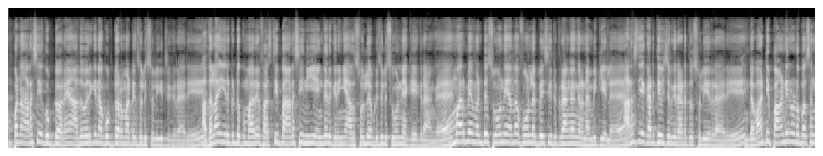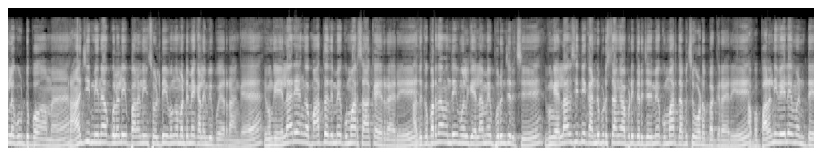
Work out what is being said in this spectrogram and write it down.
அப்ப நான் அரசியை கூப்பிட்டு வரேன். அது வரைக்கும் நான் கூப்பிட்டு வர மாட்டேன்னு சொல்லி சொல்லிட்டு இருக்காரு அதெல்லாம் இருக்கட்டும் குமார். ஃபர்ஸ்ட் இப்ப அரசி நீ எங்க இருக்கிறீங்க? அதை சொல்லு அப்படி சொல்லி சோனியா கேக்குறாங்க. குமாருமே வந்துட்டு சோனியா தான் போன்ல பேசி இருக்காங்கிற நம்பிக்கையில அரசியை கடத்தி வச்சிருக்கிற இடத்த சொல்லிடுறாரு. இந்த வாட்டி பாண்டியனோட பசங்களை கூப்பிட்டு போகாம ராஜி மீனா குலலி பழனி சொல்லிட்டு இவங்க மட்டுமே கிளம்பி போயிடுறாங்க. இவங்க எல்லாரையும் அங்க பார்த்ததுமே குமார் சாக்காயிடுறாரு அதுக்கப்புறம் தான் வந்து இவங்களுக்கு எல்லாமே புரிஞ்சிருச்சு. இவங்க எல்லா விஷயத்தையும் கண்டுபிடிச்சாங்க அப்படி தெரிஞ்சதுமே குமார் தப்பிச்சு ஓட பாக்குறாரு அப்ப பழனி வேலே வந்துட்டு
